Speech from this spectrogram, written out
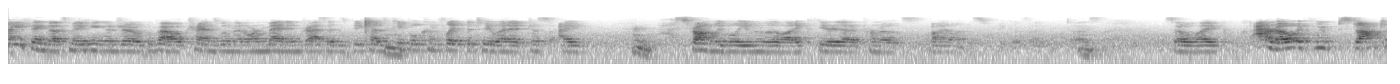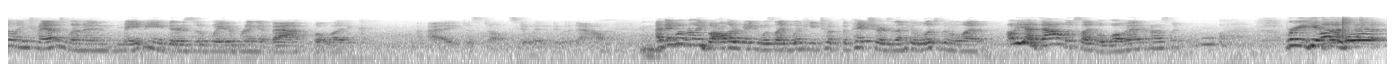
anything that's making a joke about trans women or men in dresses because Mm. people conflate the two and it just I Hmm. strongly believe in the like theory that it promotes violence because it does. So like I don't know, if we stop killing trans women, maybe there's a way to bring it back, but like, I just don't see a way to do it now. Mm. I think what really bothered me was like when he took the pictures and then he looked at them and went, "Oh yeah, that looks like a woman," and I was like, "Wh- Right, he has What that does whole that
